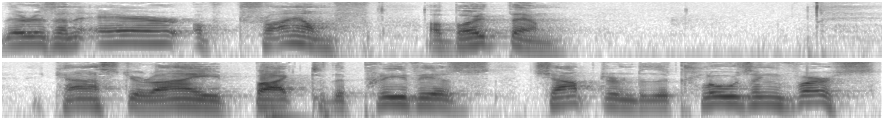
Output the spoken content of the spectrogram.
there is an air of triumph about them. Cast your eye back to the previous chapter and to the closing verse.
